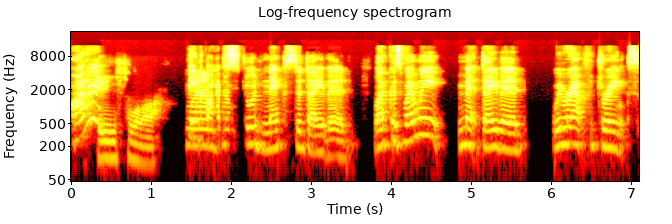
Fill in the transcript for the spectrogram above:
I don't He's taller. think Wow. I've stood next to David. Like, because when we met David, we were out for drinks.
